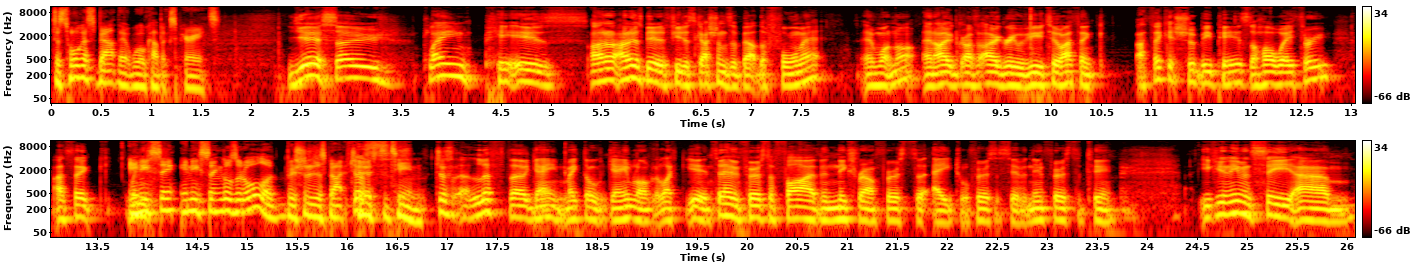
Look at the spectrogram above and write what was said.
Just talk us about that World Cup experience. Yeah, so playing pairs, I, I know there's been a few discussions about the format and whatnot, and I, I agree with you too. I think I think it should be pairs the whole way through. I think any you, any singles at all, or should it just be like just, first to ten? Just uh, lift the game, make the game longer. Like yeah, instead of having first to five and next round first to eight or first to seven, then first to ten. You can even see um,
